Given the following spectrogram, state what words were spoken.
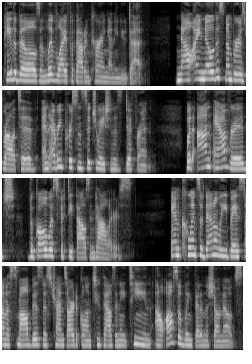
pay the bills, and live life without incurring any new debt. Now, I know this number is relative and every person's situation is different, but on average, The goal was $50,000. And coincidentally, based on a small business trends article in 2018, I'll also link that in the show notes.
